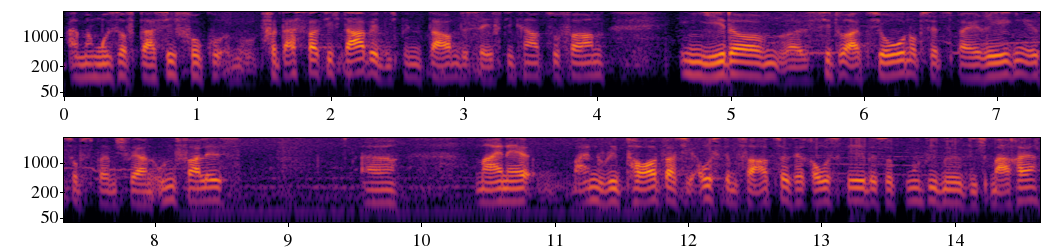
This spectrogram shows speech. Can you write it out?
Aber man muss auf das sich für das, was ich da bin. Ich bin da, um das Safety Car zu fahren. In jeder äh, Situation, ob es jetzt bei Regen ist, ob es beim schweren Unfall ist. Äh, meine, mein Report, was ich aus dem Fahrzeug herausgebe, so gut wie möglich mache.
